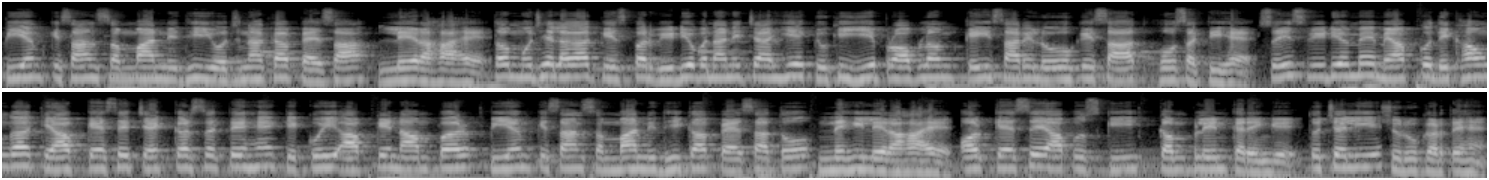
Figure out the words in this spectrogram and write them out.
पीएम किसान सम्मान निधि योजना का पैसा ले रहा है। तो मुझे लगा कि इस पर वीडियो बनानी चाहिए क्योंकि ये प्रॉब्लम कई सारे लोगों के साथ हो सकती है। सो इस वीडियो में मैं आपको दिखाऊँगा कि आप कैसे चेक कर सकते हैं कि कोई आपके नाम पर पीएम किसान सम्मान निधि का पैसा तो नहीं ले रहा है और कैसे आप उसकी कंप्लेन करेंगे। तो चलिए शुरू करते हैं।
